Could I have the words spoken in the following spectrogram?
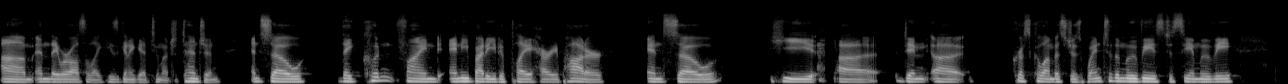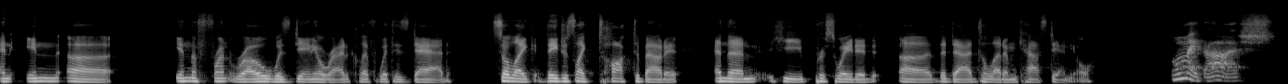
Um, and they were also like, he's going to get too much attention. And so they couldn't find anybody to play Harry Potter. And so he uh, didn't, uh, Chris Columbus just went to the movies to see a movie. And in, uh, in the front row was Daniel Radcliffe with his dad. So like they just like talked about it and then he persuaded uh the dad to let him cast Daniel. Oh my gosh.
